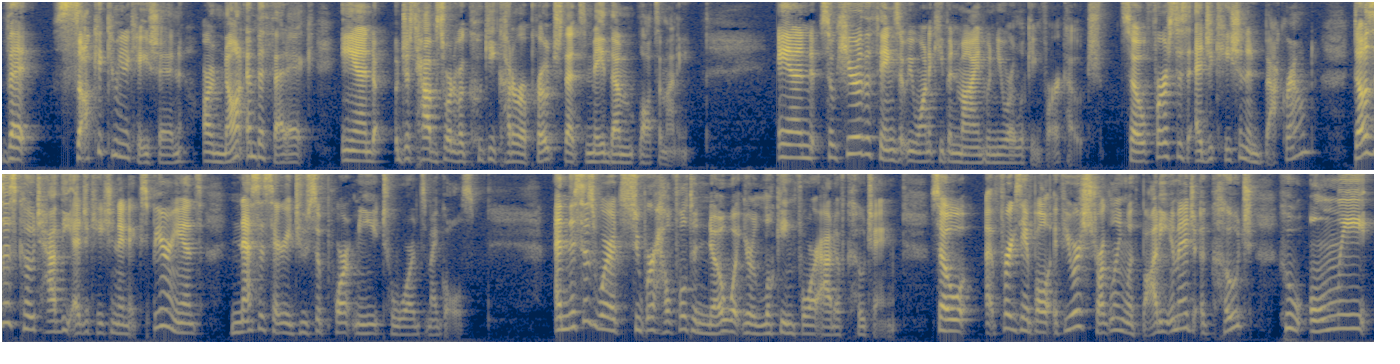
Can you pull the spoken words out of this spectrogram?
that suck at communication, are not empathetic, and just have sort of a cookie cutter approach that's made them lots of money. And so here are the things that we want to keep in mind when you are looking for a coach. So, first is education and background. Does this coach have the education and experience necessary to support me towards my goals? And this is where it's super helpful to know what you're looking for out of coaching. So, uh, for example, if you are struggling with body image, a coach who only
